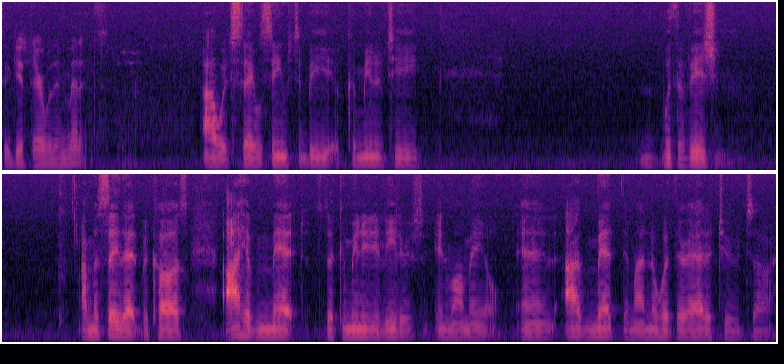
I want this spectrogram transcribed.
to get there within minutes. I would say it seems to be a community with a vision. I'm going to say that because I have met the community leaders in Maumelle, and I've met them. I know what their attitudes are.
